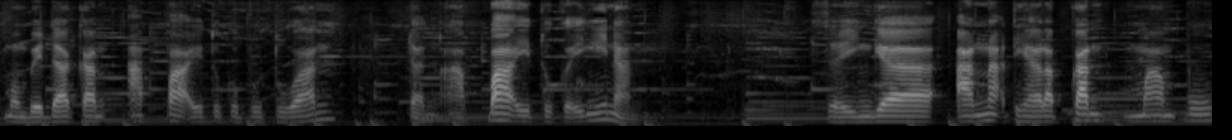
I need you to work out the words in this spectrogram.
membedakan apa itu kebutuhan dan apa itu keinginan. Sehingga anak diharapkan mampu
